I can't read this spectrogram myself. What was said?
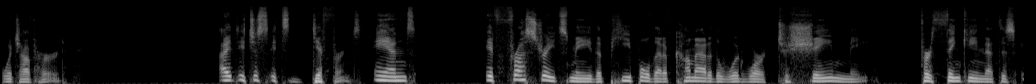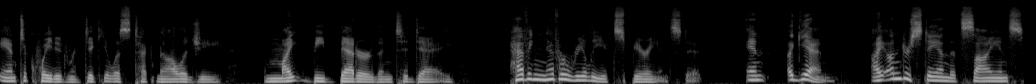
which I've heard. I, it just, it's different. And it frustrates me the people that have come out of the woodwork to shame me for thinking that this antiquated, ridiculous technology might be better than today, having never really experienced it. And again, I understand that science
